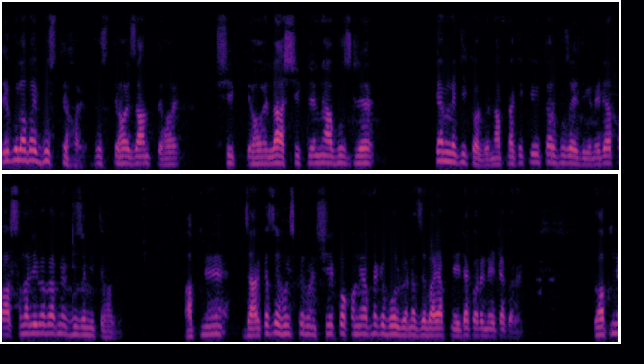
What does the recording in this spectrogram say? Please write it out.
এগুলো ভাই বুঝতে হয় বুঝতে হয়, জানতে হয়, শিখতে হয়। লা শিখলে, না বুঝলে কেমনে কি করবেন? আপনাকে কেউ তো আর বুঝাই দিবেন এটা পার্সোনালি ভাবে আপনার বুঝে নিতে হবে। আপনি যার কাছে হুইস করবেন, সে কখনোই আপনাকে বলবে না যে, ভাই, আপনি এটা করেন এটা করেন। তো আপনি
